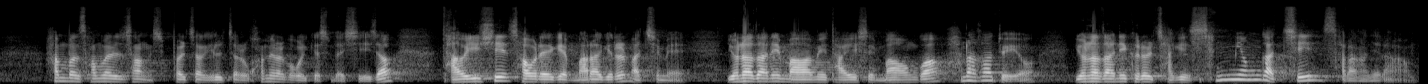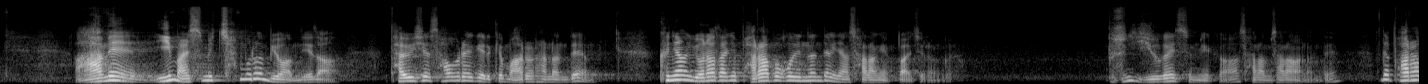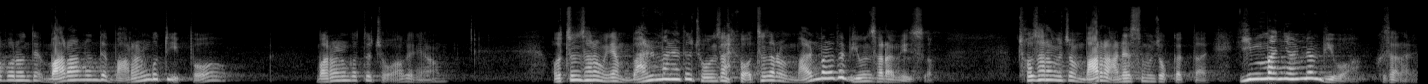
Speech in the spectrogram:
한번 사무엘상 18장 1절을 화면을 보고 읽겠습니다. 시작. 다윗이 사울에게 말하기를 마침에 요나단의 마음이 다윗의 마음과 하나가 되어 요나단이 그를 자기 생명같이 사랑하니라. 아멘. 이 말씀이 참으로 묘합니다. 다윗이 사울에게 이렇게 말을 하는데 그냥 요나단이 바라보고 있는데 그냥 사랑에 빠지는 거예요. 무슨 이유가 있습니까? 사람 사랑하는데. 근데 바라보는데 말하는데 말하는 것도 이뻐. 말하는 것도 좋아 그냥. 어떤 사람은 그냥 말만 해도 좋은 사람이 어떤 사람은 말만 해도 미운 사람이 있어. 저 사람은 좀 말을 안 했으면 좋겠다. 입만 열면 미워 그 사람이.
